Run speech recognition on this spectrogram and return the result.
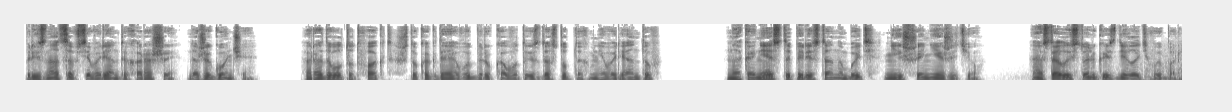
Признаться, все варианты хороши, даже гончие. Радовал тот факт, что когда я выберу кого-то из доступных мне вариантов, наконец-то перестану быть низшей нежитью. Осталось только сделать выбор.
